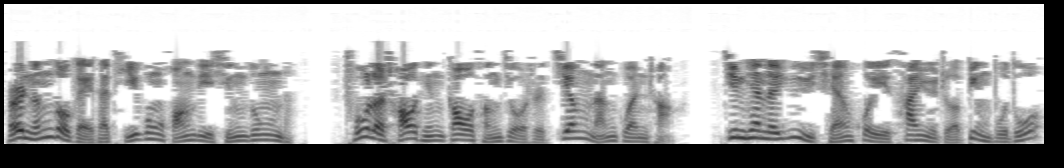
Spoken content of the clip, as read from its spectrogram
而能够给他提供皇帝行踪的，除了朝廷高层，就是江南官场。今天的御前会议参与者并不多，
